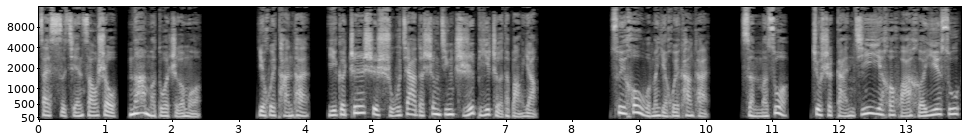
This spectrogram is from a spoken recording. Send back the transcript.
在死前遭受那么多折磨，也会谈谈一个真是赎价的圣经执笔者的榜样。最后，我们也会看看怎么做就是感激耶和华和耶稣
